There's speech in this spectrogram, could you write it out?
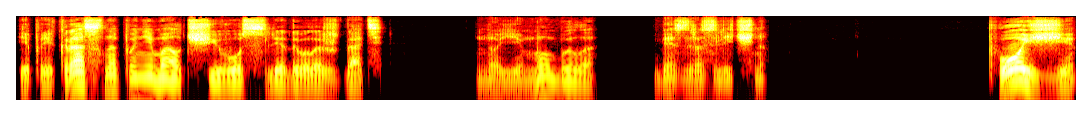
и прекрасно понимал, чего следовало ждать. Но ему было безразлично. Позже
